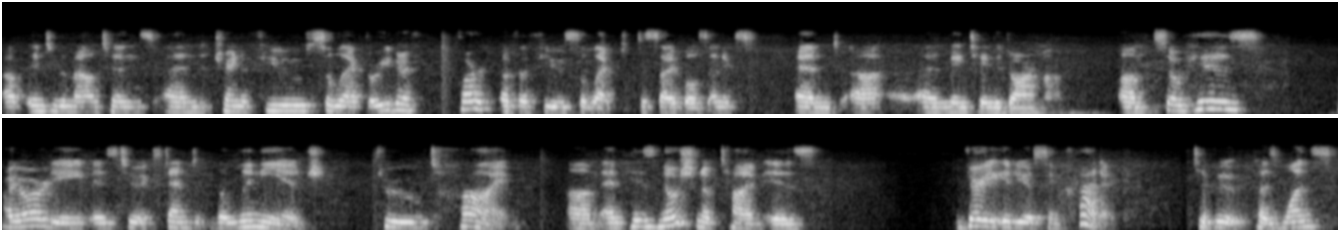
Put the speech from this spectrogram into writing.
up into the mountains and train a few select, or even a part of a few select disciples, and and uh, and maintain the Dharma. Um, so his priority is to extend the lineage through time, um, and his notion of time is very idiosyncratic to boot, because once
